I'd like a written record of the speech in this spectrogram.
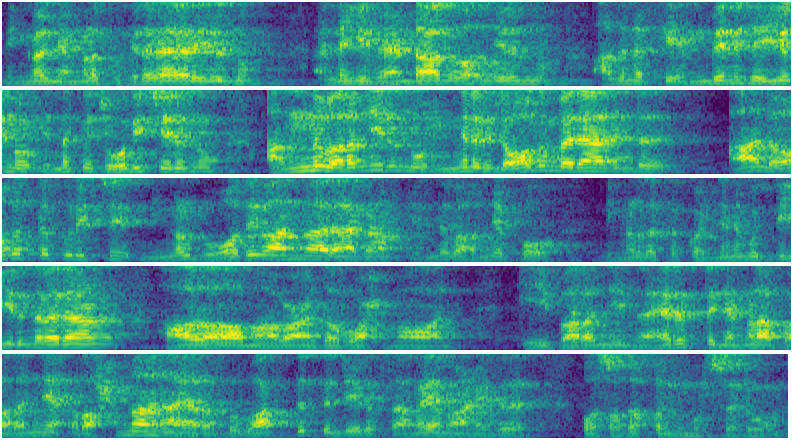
നിങ്ങൾ ഞങ്ങളെ കുതിര കയറിയിരുന്നു. അല്ലെങ്കിൽ വേണ്ട എന്ന് പറഞ്ഞിരുന്നു. അതിനൊക്കെ എന്തിനു ചെയ്യുന്നു എന്നൊക്കെ ചോദിച്ചിരുന്നു. അന്ന് പറഞ്ഞിരുന്നു ഇങ്ങനൊരു ലോകം വരാനുണ്ട്. ആ ലോകത്തെക്കുറിച്ച് നിങ്ങൾ ബോധവാന്മാരാകണം എന്ന് പറഞ്ഞപ്പോൾ നിങ്ങളിതൊക്കെ കൊഞ്ഞന് കുത്തിയിരുന്നവരാണ്. റഹ്മാൻ. ഈ പറഞ്ഞ് നേരത്തെ ഞങ്ങളാ പറഞ്ഞ റഹ്മാനായ റബ്ബ് വാക്തത്വം ചെയ്ത സമയമാണിത്. ഓ സ്വതക്കൽ മുർസലൂൻ.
